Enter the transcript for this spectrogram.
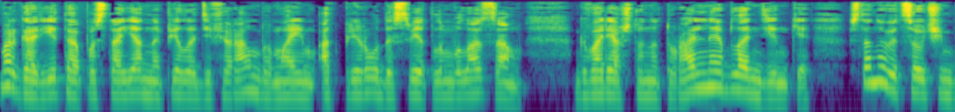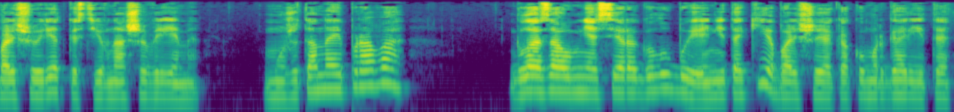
Маргарита постоянно пела дифирамбы моим от природы светлым волосам, говоря, что натуральные блондинки становятся очень большой редкостью в наше время. Может, она и права. Глаза у меня серо-голубые, не такие большие, как у Маргариты,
